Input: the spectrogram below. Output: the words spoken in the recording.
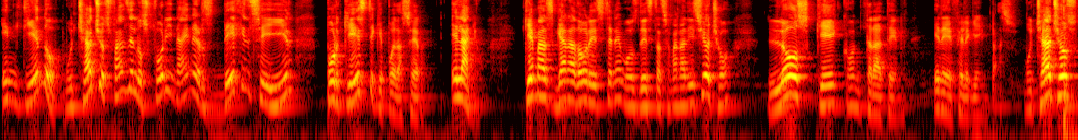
entiendo, muchachos, fans de los 49ers, déjense ir porque este que pueda ser el año. ¿Qué más ganadores tenemos de esta semana 18? Los que contraten NFL Game Pass. Muchachos,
